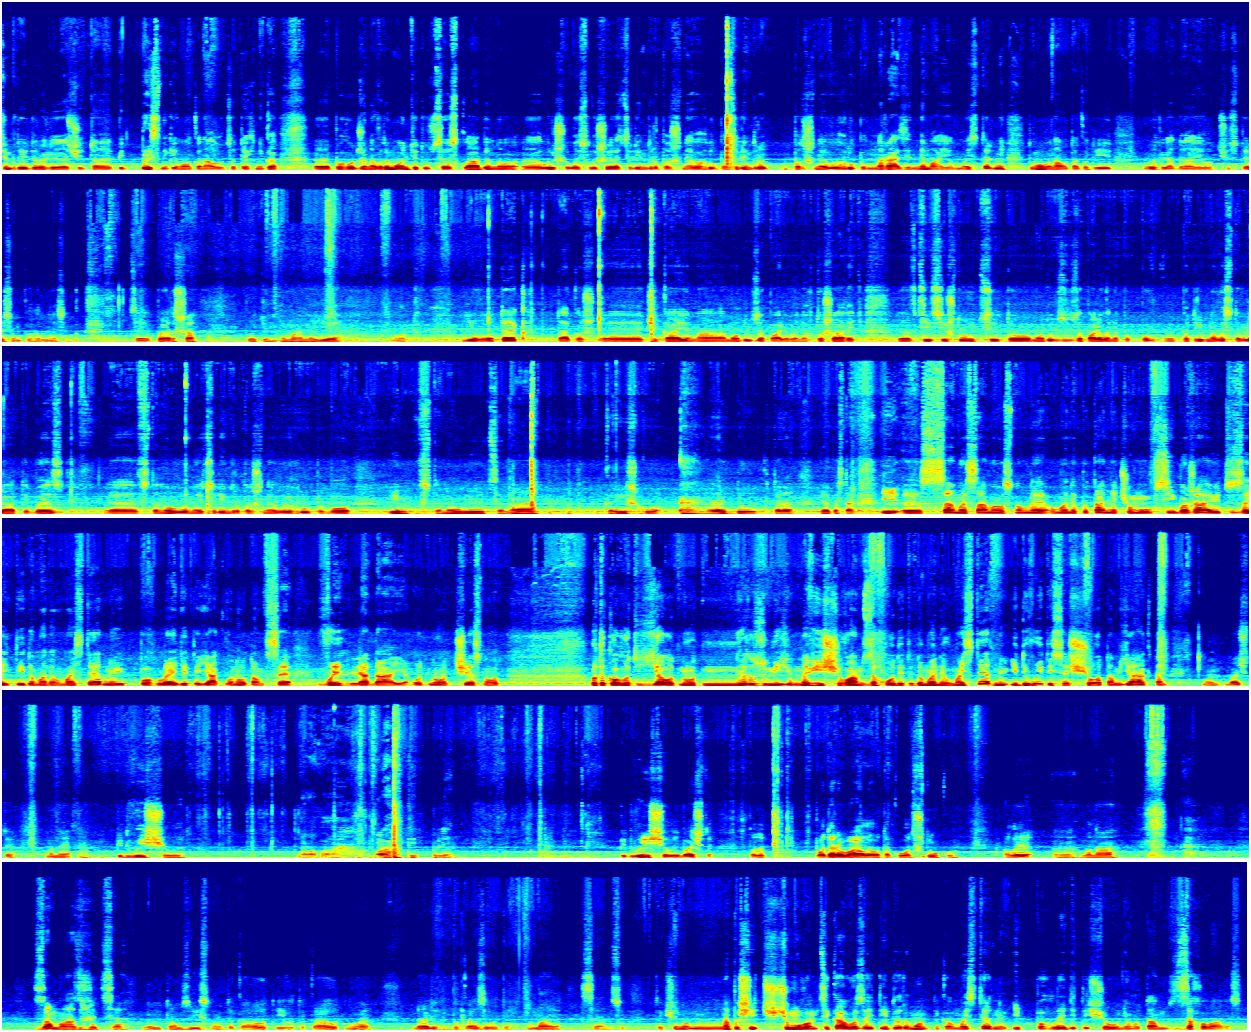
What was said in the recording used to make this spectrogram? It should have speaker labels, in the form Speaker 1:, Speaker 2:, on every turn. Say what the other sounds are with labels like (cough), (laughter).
Speaker 1: Всім привіт, дорогі глядачі та підписники мого каналу. Ця техніка е, погоджена в ремонті, тут все складено, е, лишилась лише циліндропоршнева група. Циліндропоршневої групи наразі немає в майстерні, тому вона отак от і виглядає. От чистесенько, гарнесенько. Це перша. Потім у мене є от, Євротек. Також е, чекаю на модуль запалювання. Хто шарить е, в цій всій штуці, то модуль запалювання по- по- потрібно виставляти без е, встановленої циліндропоршневої групи, бо він встановлюється на кришку (clears throat) редуктора. Якось так. І е, саме саме основне у мене питання, чому всі бажають зайти до мене в майстерню і погледіти, як воно там все виглядає. От, ну, от, чесно, от, от такого от я от, ну, от, не розумію, навіщо вам заходити до мене в майстерню і дивитися, що там, як там. Вон, бачите, мене підвищили. Опа. Ох ти, блін. Підвищили, бачите, подарували отаку от штуку, але е, вона замазжиться. Ну і там, звісно, отака от і отака от. Ну а далі показувати немає сенсу. Так що ну, напишіть, чому вам цікаво зайти до ремонтника в майстерню і погледіти, що у нього там заховалося.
